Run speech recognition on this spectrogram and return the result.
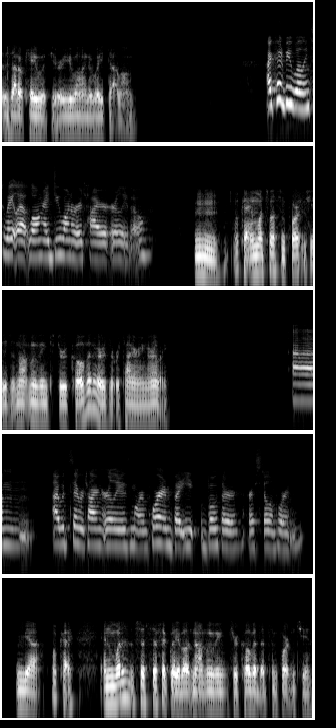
is that okay with you? Are you willing to wait that long? I could be willing to wait that long. I do want to retire early though. Mm-hmm. Okay, and what's most important to you? Is it not moving through COVID, or is it retiring early? Um, I would say retiring early is more important, but both are are still important. Yeah. Okay. And what is it specifically about not moving through COVID that's important to you?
